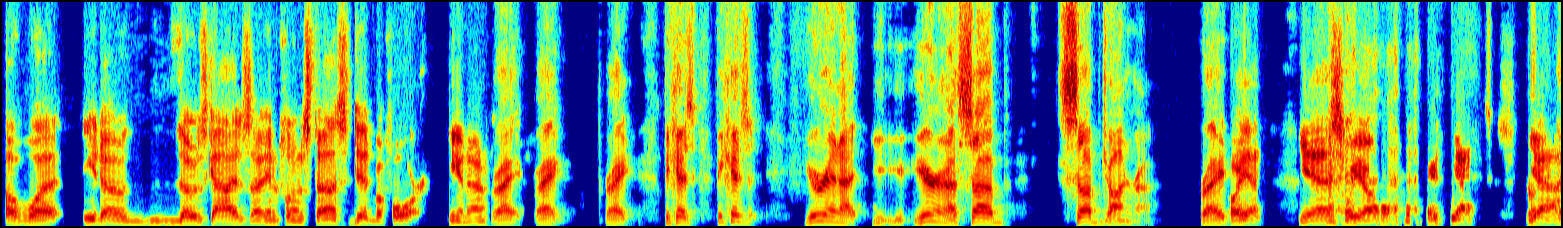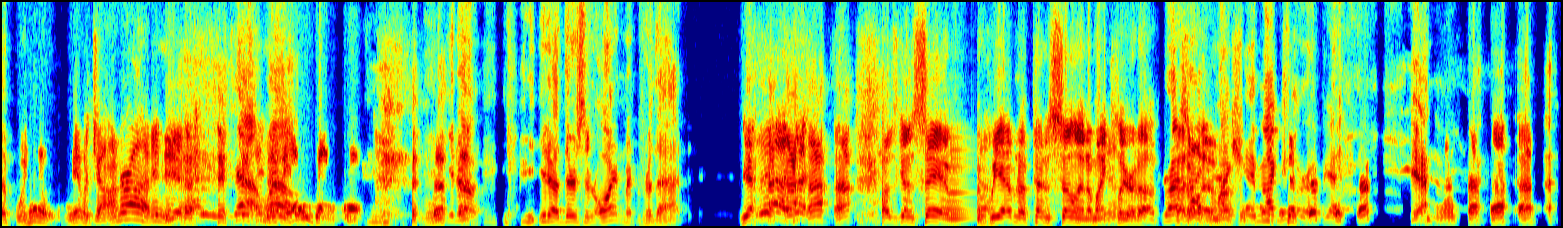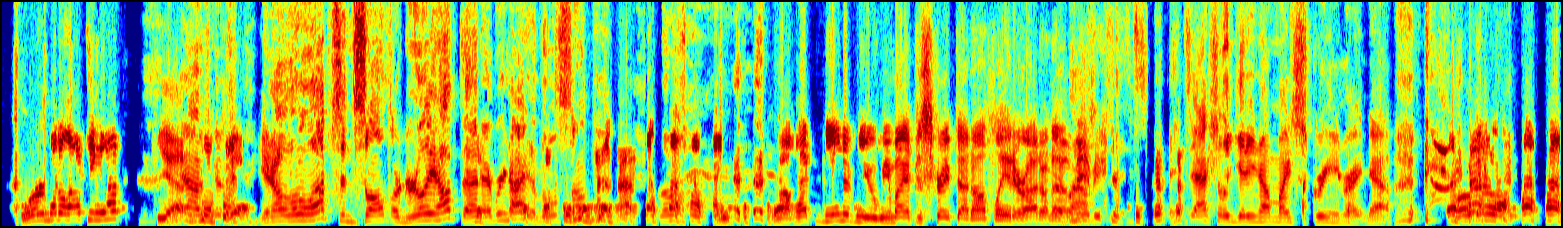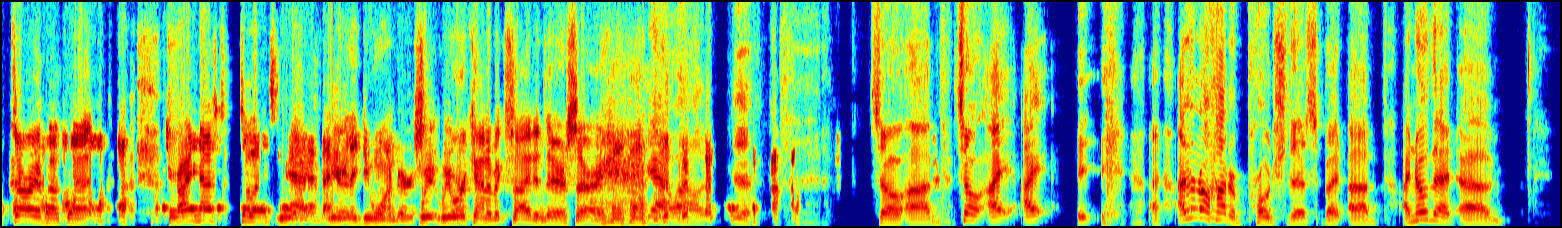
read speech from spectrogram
of what you know those guys uh, influenced us did before you know Right, right, right. Because because you're in a you, you're in a sub sub genre, right? oh yeah yes we are yeah yeah The- We have a, we have a genre? I didn't know yeah that. Yeah, I didn't know well- we had a genre. you know, you know, there's an ointment for that. yeah i was gonna say if we have enough penicillin it might Yeah. clear it up Right, I don't know. right. It might clear up. Yeah, We're metal acting up. yeah. yeah gonna say, You know, a little Epsom salt would really help that every night. A little soap. a little- well after the interview we might have to scrape that off later i don't know Well, maybe It's, it's actually getting on my screen right now. oh no sorry about that Try not to as Yeah. bad. I hear they do wonders. we, we were kind of excited there sorry yeah, well, ugh. so uh, so I I I don't know how to approach this, but uh, I know that uh,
